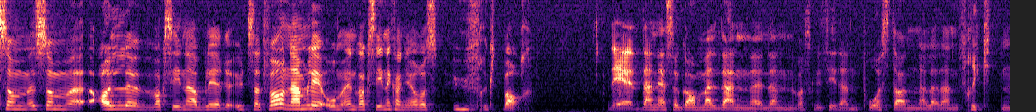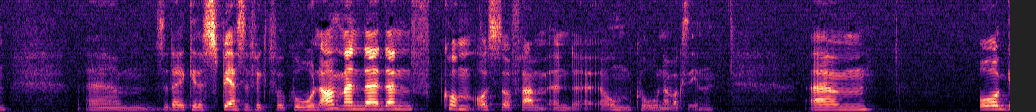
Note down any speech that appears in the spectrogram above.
som, som, alle vaksiner blir utsatt for, nemlig om en vaksine kan gjøre oss ufruktbar det, den er så gammel, den, den, si, den påstanden eller den frykten. Um, så det er ikke det spesifikt for korona, men det, den kom også frem under, om koronavaksinen. Um, og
